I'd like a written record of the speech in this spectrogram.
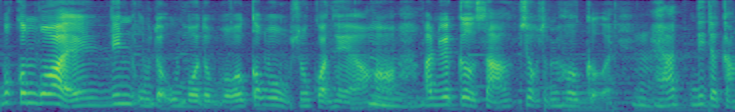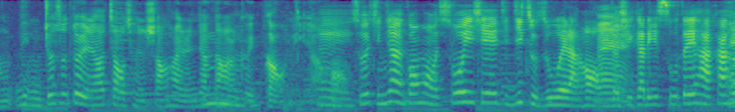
我讲我的，恁有就有，无就无，跟我有什么关系啊？哈、啊，你要告啥？就有什么好告的？哎呀、你的讲，你你就是对人家造成伤害，人家当然可以告你啊，哈、哎，所以真正来讲吼，说一些叽叽足足的人吼，哎就是家己私底下较好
